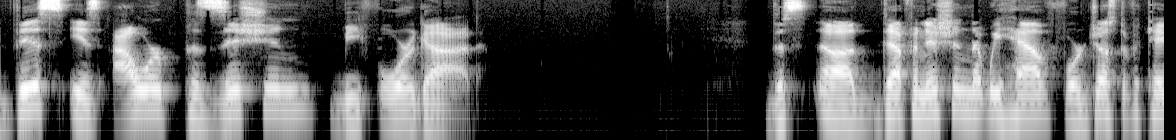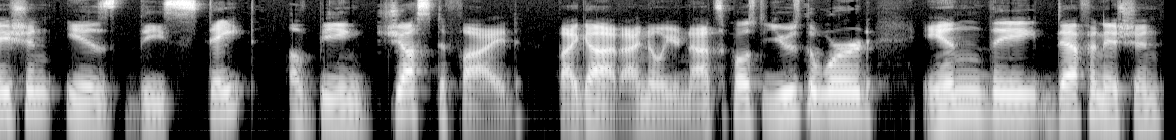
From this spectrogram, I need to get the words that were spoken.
This is our position before God. The uh, definition that we have for justification is the state of being justified by God. I know you're not supposed to use the word in the definition,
